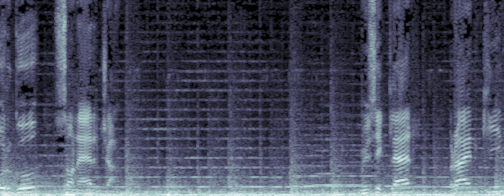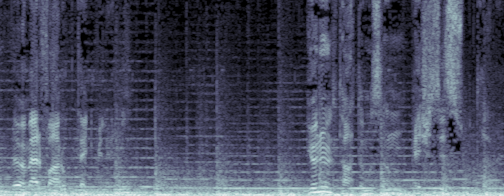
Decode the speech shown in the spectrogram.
Kurgu Soner Can. Müzikler Brian Keane ve Ömer Faruk Tekbilek. Gönül tahtımızın eşsiz sultanı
